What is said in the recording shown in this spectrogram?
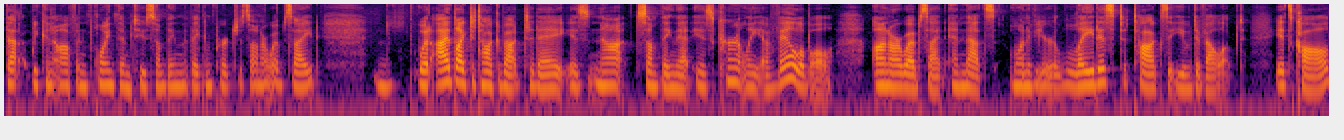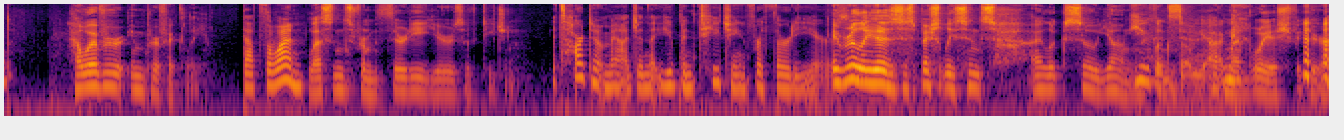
that we can often point them to something that they can purchase on our website. What I'd like to talk about today is not something that is currently available on our website, and that's one of your latest talks that you've developed. It's called However Imperfectly. That's the one. Lessons from 30 years of teaching. It's hard to imagine that you've been teaching for 30 years. It really is, especially since I look so young. You look so young. my boyish figure.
